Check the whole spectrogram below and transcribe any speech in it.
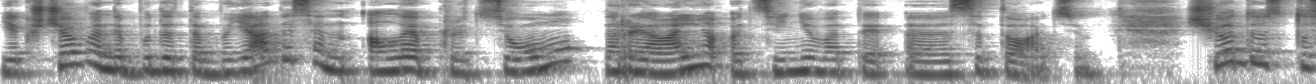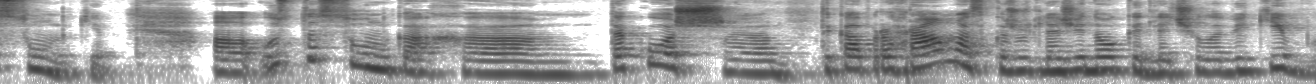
якщо ви не будете боятися, але при цьому реально оцінювати е, ситуацію. Щодо стосунків, у стосунках е, також е, така програма, скажу для жінок і для чоловіків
